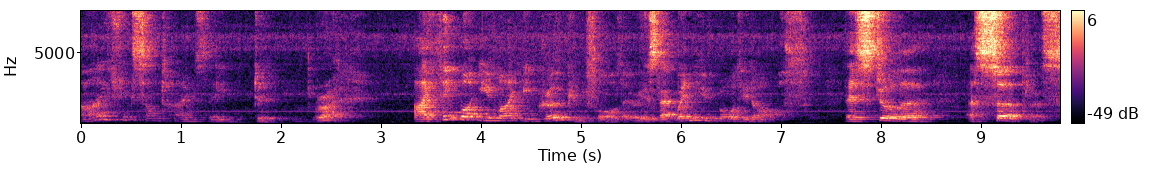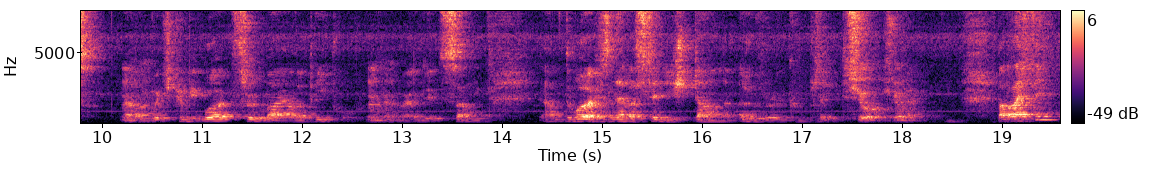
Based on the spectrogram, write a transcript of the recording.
I think sometimes they do. Right. I think what you might be groping for, though, is that when you've brought it off, there's still a, a surplus uh, Mhm. which can be worked through by other people. Mhm. And it's, um, um, the work is never finished, done, over and complete. Sure, sure. But I think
